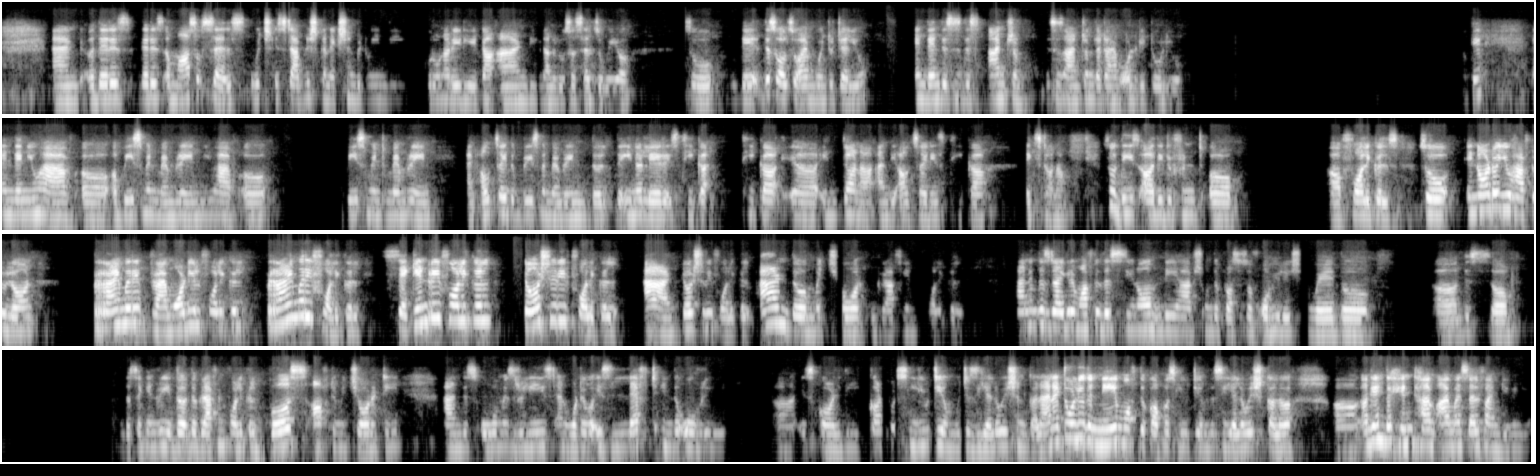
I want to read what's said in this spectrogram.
And uh, there is there is a mass of cells which establish connection between the corona radiata and the granulosa cells over here. So they, this also I'm going to tell you. And then this is this antrum. This is antrum that I have already told you. Okay. And then you have uh, a basement membrane. You have a basement membrane. And outside the basement membrane, the, the inner layer is theca, theca uh, interna and the outside is theca externa. So these are the different uh, uh, follicles. So in order you have to learn primary primordial follicle, primary follicle, secondary follicle, tertiary follicle, and tertiary follicle, and the mature Graafian follicle. And in this diagram, after this, you know, they have shown the process of ovulation where the uh, this uh, the secondary the the Graafian follicle bursts after maturity and this ovum is released and whatever is left in the ovary uh, is called the corpus luteum, which is yellowish in color. And I told you the name of the corpus luteum, this yellowish color. Uh, again, the hint I'm, I myself I'm giving you.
